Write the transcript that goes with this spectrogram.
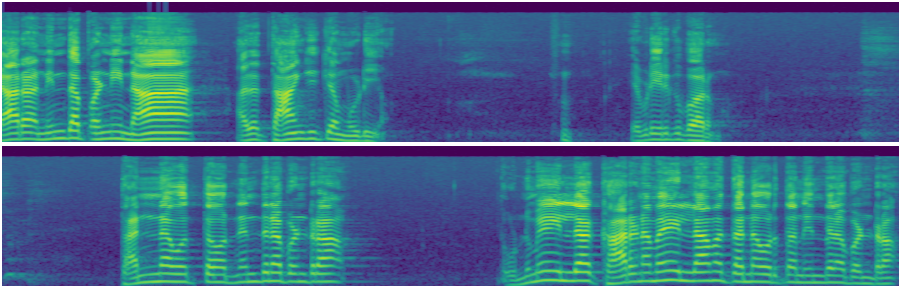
யாரா நிந்த பண்ணினா அதை தாங்கிக்க முடியும். எப்படி இருக்கு பாருங்க. தன்னை ஒருத்தன் நிந்தனை பண்ணுறான் ஒன்றுமே இல்லை காரணமே இல்லாமல் தன்னை ஒருத்தன் நிந்தனை பண்ணுறான்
